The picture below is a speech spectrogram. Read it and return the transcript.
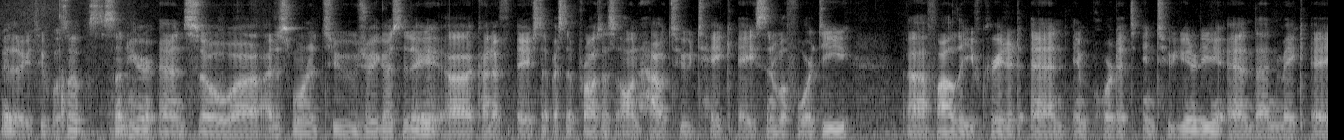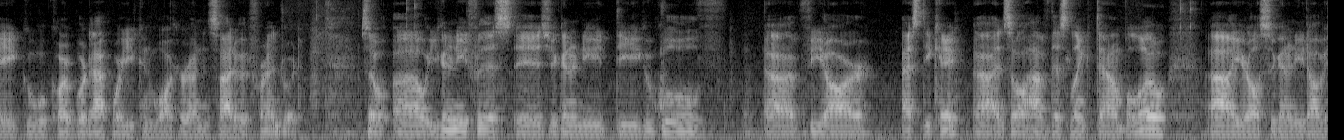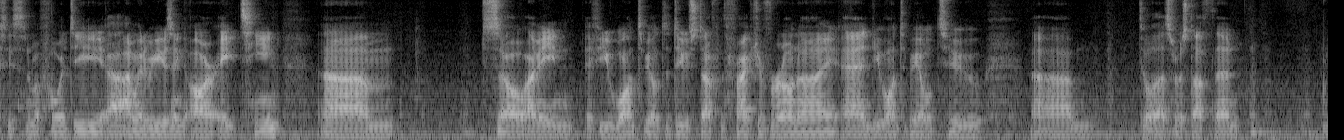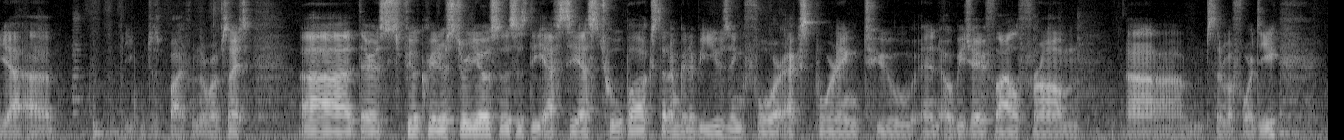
Hey there YouTube, what's up? It's Sun here, and so uh, I just wanted to show you guys today uh, kind of a step-by-step -step process on how to take a Cinema 4D uh, file that you've created and import it into Unity and then make a Google Cardboard app where you can walk around inside of it for Android. So uh, what you're going to need for this is you're going to need the Google uh, VR SDK, uh, and so I'll have this link down below. you're also going to need obviously Cinema 4D. I'm going to be using R18. Um, so, I mean, if you want to be able to do stuff with Fracture Voronoi and you want to be able to um, do all that sort of stuff, then yeah, uh, you can just buy from their website. Uh, there's Field Creator Studio, so this is the FCS toolbox that I'm going to be using for exporting to an OBJ file from um, Cinema 4D.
